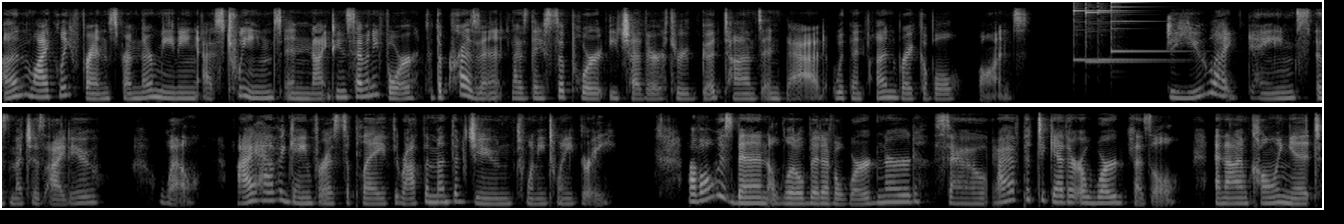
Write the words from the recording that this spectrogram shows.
unlikely friends from their meeting as tweens in 1974 to the present as they support each other through good times and bad with an unbreakable bond. Do you like games as much as I do? Well, I have a game for us to play throughout the month of June 2023. I've always been a little bit of a word nerd, so I have put together a word puzzle and I'm calling it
